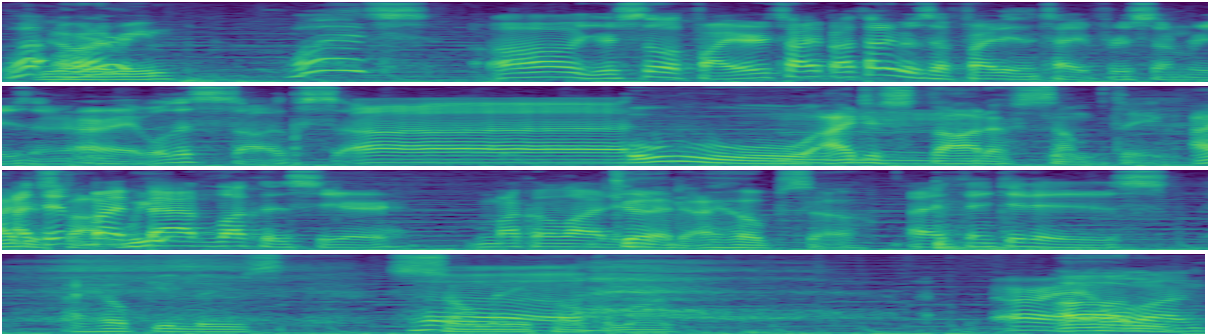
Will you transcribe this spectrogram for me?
what? You know what I mean? What? Oh, you're still a fire type? I thought it was a fighting type for some reason. All right, well this sucks. Uh, Ooh, I just thought of something. I I think thought my we, bad luck is here. I'm not gonna lie to Good. you. Good, I hope so. I think it is. I hope you lose so many Pokemon. All right, hold Um, on.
